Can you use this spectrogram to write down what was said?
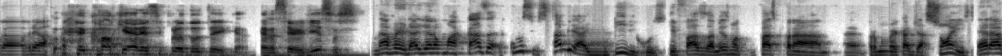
Gabriel? Qual que era esse produto aí, cara? Era serviços? Na verdade, era uma casa, como se, sabe a Empíricos, que faz a mesma, faz para é, o mercado de ações? Era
